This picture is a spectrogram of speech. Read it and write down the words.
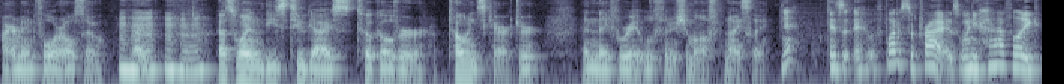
Iron Man four also, right? Mm-hmm. That's when these two guys took over Tony's character, and they were able to finish him off nicely. Yeah, it's it, what a surprise when you have like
